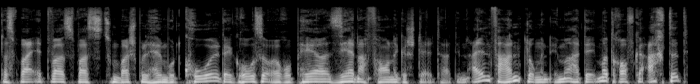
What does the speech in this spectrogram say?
Das war etwas, was zum Beispiel Helmut Kohl, der große Europäer, sehr nach vorne gestellt hat. In allen Verhandlungen immer hat er immer darauf geachtet,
